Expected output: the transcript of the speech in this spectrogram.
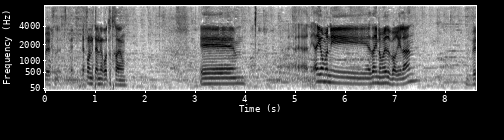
בהחלט. איפה ניתן לראות אותך היום? אני, היום אני עדיין לומד בבר אילן, ו...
